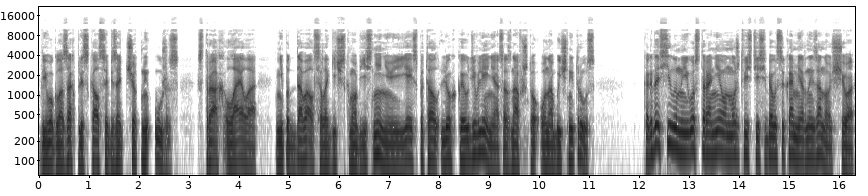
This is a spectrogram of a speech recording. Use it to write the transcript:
В его глазах плескался безотчетный ужас. Страх Лайла не поддавался логическому объяснению, и я испытал легкое удивление, осознав, что он обычный трус. Когда сила на его стороне, он может вести себя высокомерно и заносчиво,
